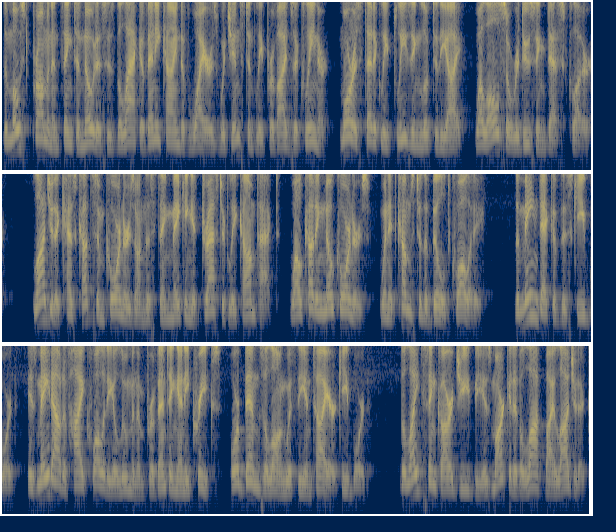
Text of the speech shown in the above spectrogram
the most prominent thing to notice is the lack of any kind of wires which instantly provides a cleaner, more aesthetically pleasing look to the eye, while also reducing desk clutter. Logitech has cut some corners on this thing making it drastically compact, while cutting no corners when it comes to the build quality. The main deck of this keyboard is made out of high quality aluminum preventing any creaks or bends along with the entire keyboard. The LightSync RGB is marketed a lot by Logitech,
